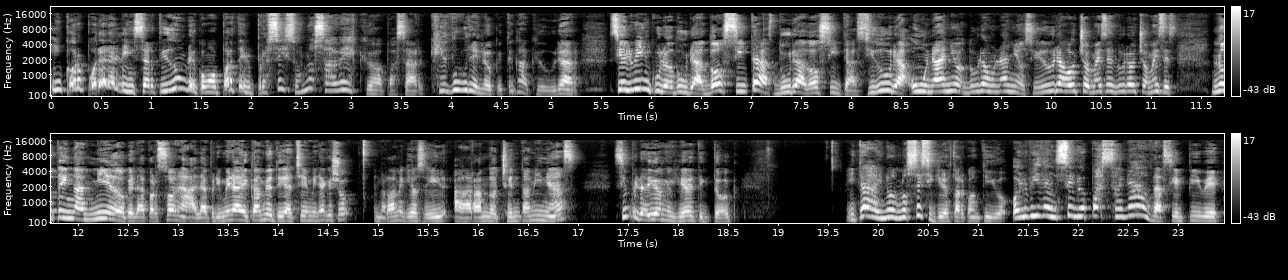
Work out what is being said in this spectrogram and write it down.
incorporar a la incertidumbre como parte del proceso. No sabes qué va a pasar, que dure lo que tenga que durar. Si el vínculo dura dos citas, dura dos citas. Si dura un año, dura un año. Si dura ocho meses, dura ocho meses. No tengan miedo que la persona a la primera de cambio te diga, che, mira que yo en verdad me quiero seguir agarrando 80 minas. Siempre lo digo en mis videos de TikTok. Y tal, no, no sé si quiero estar contigo. Olvídense, no pasa nada si el pibe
